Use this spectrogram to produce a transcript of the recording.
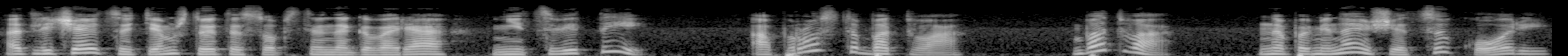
отличаются тем, что это, собственно говоря, не цветы, а просто ботва. Ботва, напоминающая цикорий,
